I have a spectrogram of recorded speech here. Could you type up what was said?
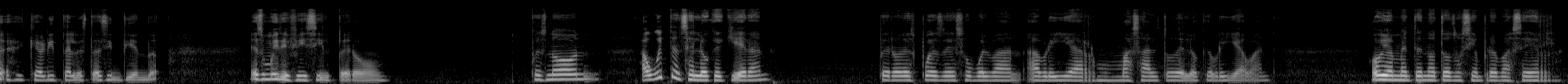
que ahorita lo está sintiendo. Es muy difícil, pero pues no agüítense lo que quieran, pero después de eso vuelvan a brillar más alto de lo que brillaban. Obviamente no todo siempre va a ser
